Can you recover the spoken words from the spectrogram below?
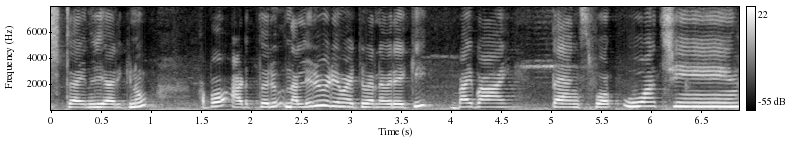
ഇഷ്ടമായി എന്ന് വിചാരിക്കുന്നു. അപ്പോൾ അടുത്തൊരു നല്ലൊരു വീഡിയോ ആയിട്ട് വരുന്നവരേക്ക് bye bye thanks for watching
